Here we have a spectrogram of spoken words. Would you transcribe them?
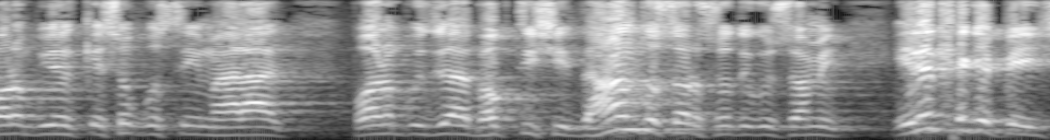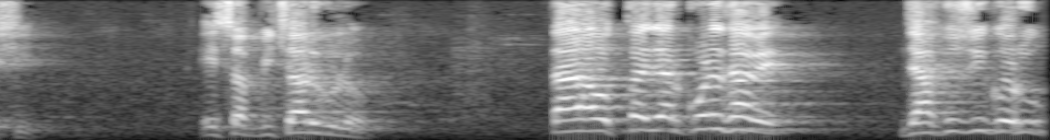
পরম পূজা কেশব গোস্বামী মহারাজ, পরম পূজা ভক্তি সিদ্ধান্ত সরস্বতী গোস্বামী এদের থেকে পেয়েছি। এইসব বিচারগুলো তারা অত্যাচার করে থাকবে যা খুশি করুক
